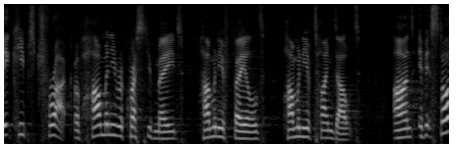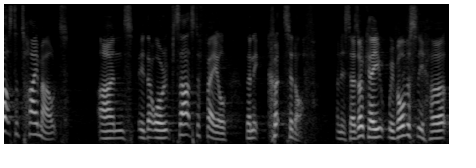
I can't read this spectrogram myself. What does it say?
it keeps track of how many requests you've made, how many have failed, how many have timed out. And if it starts to time out, and, or if it starts to fail, then it cuts it off. And it says, okay, we've obviously hurt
